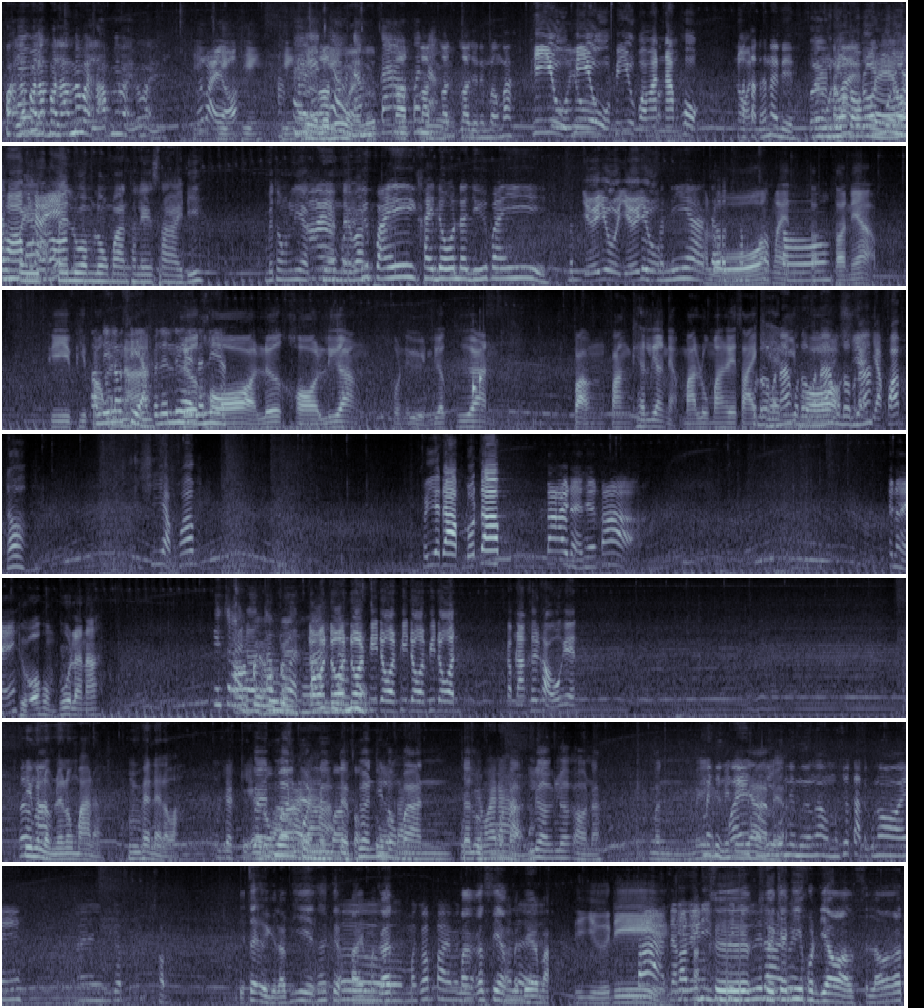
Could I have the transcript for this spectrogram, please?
ไปแล้วไปแล้วไปแล้วไม่ไหวรับไม่ไหวไม่ไหวไม่ไหวเหรอทิ้งทิ้งใครทิ้งเที่ยวน้ำก้าวปะเราน่ะเราเราอยู่ในเมืองป่ะพี่อยู่พี่อยู่พี่อยู่ประมาณน้ำหก หนอนตัดท่านไหนดิไม่ต้องโดนแล้วโดนไปไหนไปรวมโรงพยาบาลทะเลทรายดิ ไม่ต้องเรียกเพื่อนได้ปะยื้อไป ใครโดนอะยื้อไปยื้ออยู่ยื้ออยู่มันเนี่ยฮัลจะโหลทำไม่ต่อตอนตอนเนี้ยพี่พี่ตอนนี้ฟัเรางผมเสียไปเรื่อยๆเลิกแล้วคเนี่ยอเลิกคอเรื่องคนอื่นเลือกเพื่อน ฟังฟังแค่เรื่องเนี่ยมาลงมาทะเลทรายโดนแค่นะนี้โดพนอนะโดนเชี่ยนะอย่าคว่เนาะำเชี่ยอย่าคว่ำเฮ้ยอย่าดับรถดับใต้ไหนเทต้า ไปไหนถือว่าผมพูดแล้วนะ พี่จอยโดนตำรวจโดนโดนโดนพี่โดนพี่โดนพี่โดนกำลังขึ้นเขาโอเคพี่มันหลบในโรงพยาบาลเหรอมันไปไหนแล้ววะเพื่อนเพื่อนคนหนึ่งแต่เพื่อนที่โรงพยาบาลจะหลุดหมดอะเลือกเลือกเอานะ มันไม่ไม่ถึงไม่ไอ้ได้คยากนเลยที่อะในเมืองอะมึงช่วยตัดกูหน่อยไอ้ก็ขับจะอื่นอยู่แล้วพี่ถ้าเกิดไปมันก็มันก็ไปมันก็เสี่ยงเหมือนเดิมอะดียื้อดี ป้าเดี๋ยวเราจะคือคือแค่พี่คนเดียวอะเสร็จแล้วก็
